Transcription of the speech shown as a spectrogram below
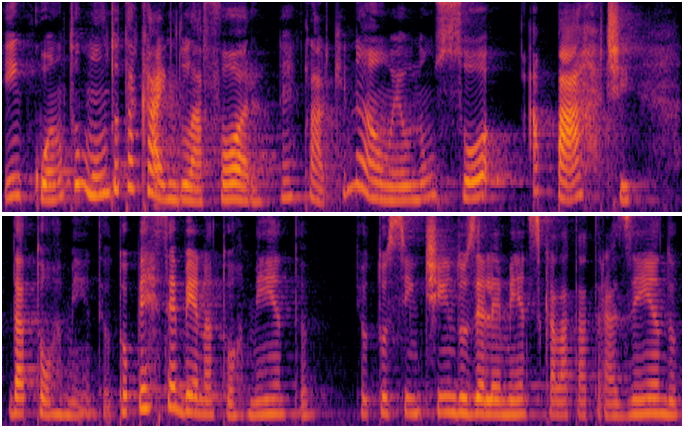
enquanto o mundo está caindo lá fora. Né? Claro que não, eu não sou a parte da tormenta. Eu estou percebendo a tormenta, eu estou sentindo os elementos que ela está trazendo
